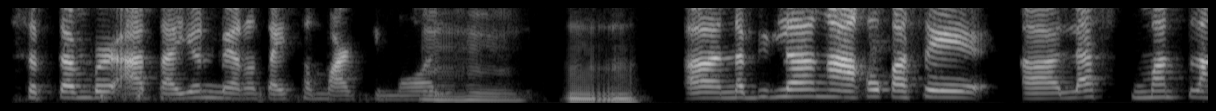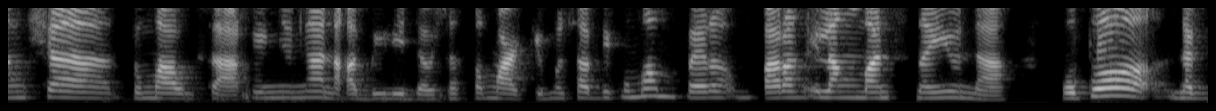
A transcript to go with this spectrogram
September ata 'yun, meron tayo sa Marky Mall. Mhm. Mm-mm. Ah, nabigla nga ako kasi ah, last month lang siya tumawag sa akin. Yun nga nakabili daw siya sa Marky Mall. Sabi ko, "Ma'am, pero parang ilang months na 'yun ah." Opo, nag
